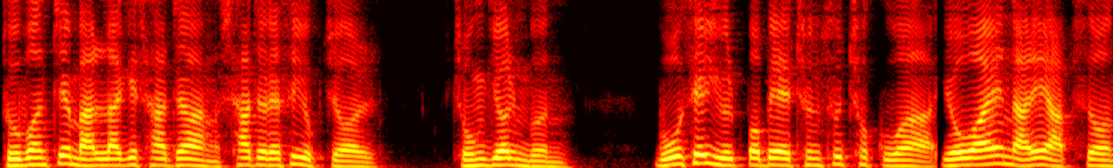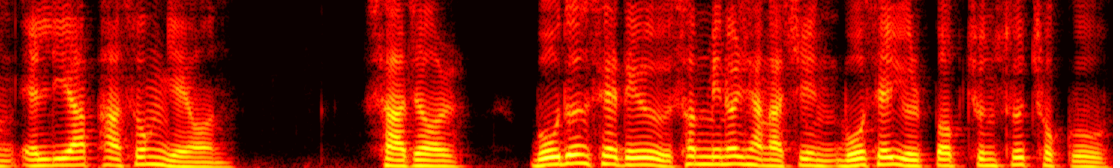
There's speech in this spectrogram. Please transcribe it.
두 번째 말라기 4장 4절에서 6절 종결문 모세 율법의 준수 촉구와 여호와의 날에 앞선 엘리야 파송 예언. 4절. 모든 세대의 선민을 향하신 모세 율법 준수 촉구.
